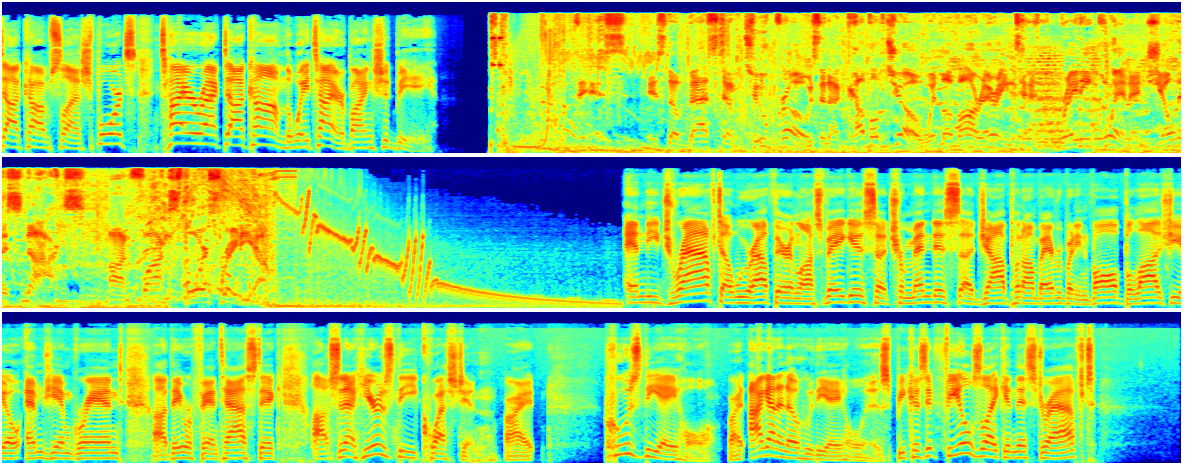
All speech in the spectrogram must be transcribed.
TireRack.com slash sports. TireRack.com, the way tire buying should be. This is the best of two pros and a cup of Joe with LeVar Arrington, Brady Quinn, and Jonas Knox on Fox Sports Radio. And the draft, uh, we were out there in Las Vegas. A tremendous uh, job put on by everybody involved. Bellagio, MGM Grand, uh, they were fantastic. Uh, so now here's the question. All right. Who's the a hole? Right, I got to know who the a hole is because it feels like in this draft,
